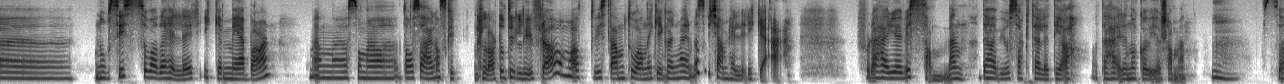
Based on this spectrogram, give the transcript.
eh, Nå sist så var det heller ikke med barn, men eh, som jeg, da sa jeg ganske klart og tydelig ifra om at hvis de toene ikke kan være med, så kommer heller ikke jeg. For det her gjør vi sammen. Det har vi jo sagt hele tida, at det her er noe vi gjør sammen. Mm. Så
